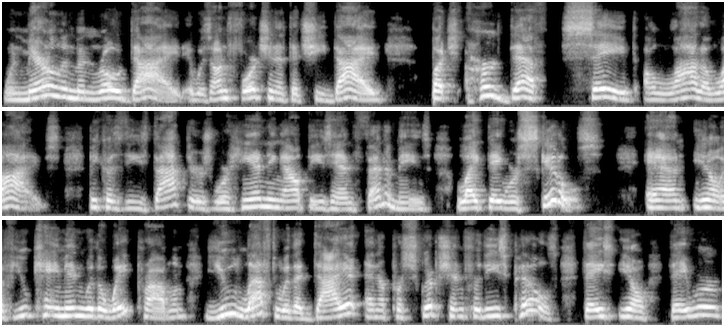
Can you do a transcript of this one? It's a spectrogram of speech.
When Marilyn Monroe died, it was unfortunate that she died. But her death saved a lot of lives because these doctors were handing out these amphetamines like they were Skittles. And, you know, if you came in with a weight problem, you left with a diet and a prescription for these pills. They, you know, they were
